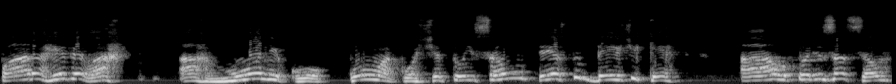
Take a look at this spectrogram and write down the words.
para revelar harmônico com a Constituição o texto, desde que a autorização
